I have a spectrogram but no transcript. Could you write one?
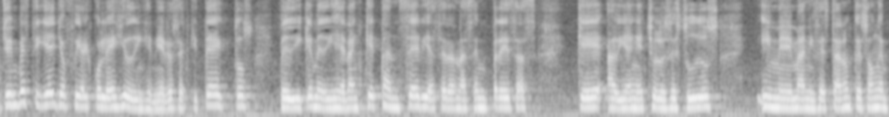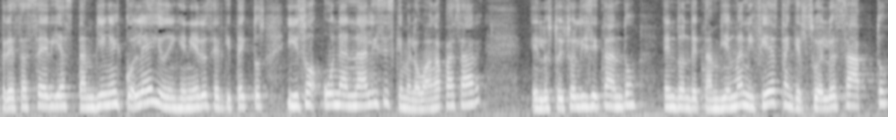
yo investigué, yo fui al Colegio de Ingenieros y Arquitectos, pedí que me dijeran qué tan serias eran las empresas que habían hecho los estudios y me manifestaron que son empresas serias. También el Colegio de Ingenieros y Arquitectos hizo un análisis que me lo van a pasar, eh, lo estoy solicitando, en donde también manifiestan que el suelo es apto,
